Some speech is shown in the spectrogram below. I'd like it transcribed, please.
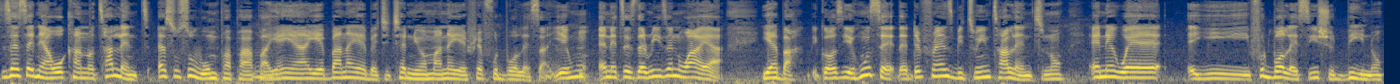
Sɛ sɛnea woka no talent ɛso so wom papaapa. Mm. yɛn a yɛba na yɛbɛkyekyɛ nneɔma na yɛhwɛ footballers a yɛhu and it is the reason why a yɛba. Because yɛhu sɛ the difference between talent no ɛne where ɛyi footballers yi should be no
